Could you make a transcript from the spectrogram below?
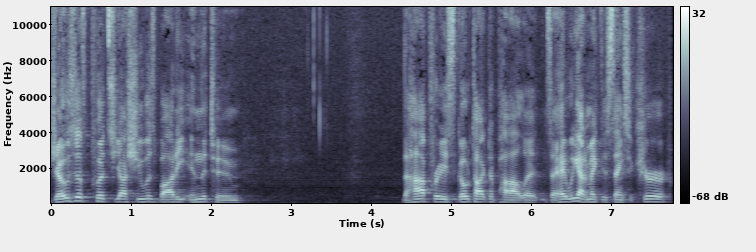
Joseph puts Yeshua's body in the tomb. The high priest go talk to Pilate and say, "Hey, we got to make this thing secure.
